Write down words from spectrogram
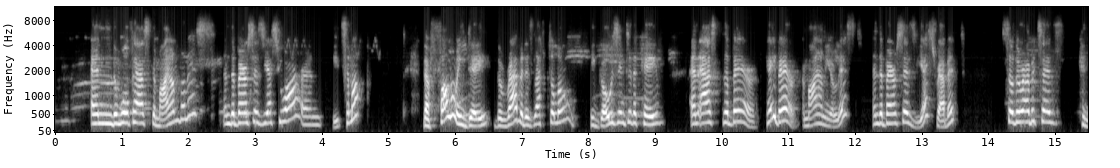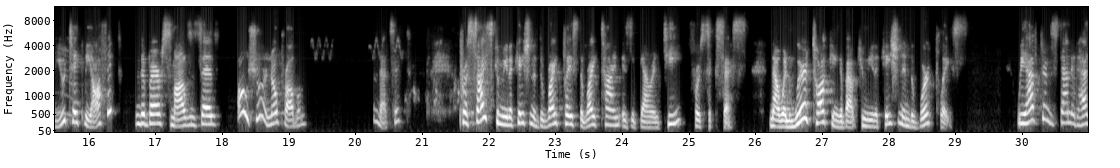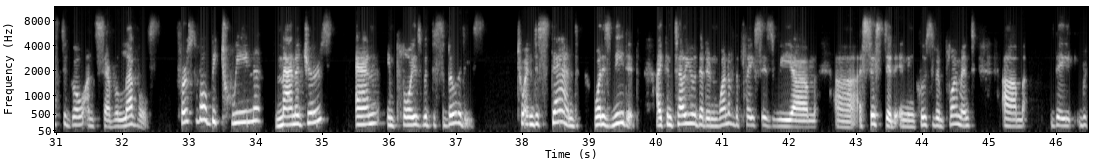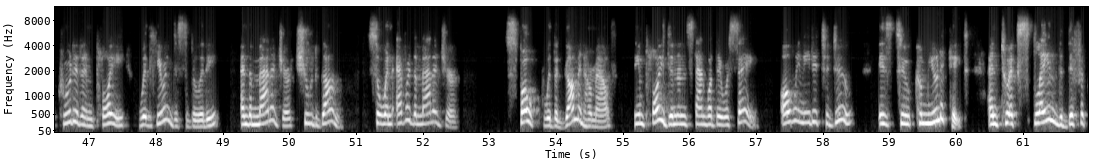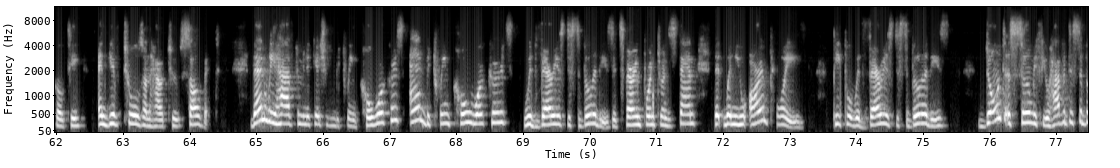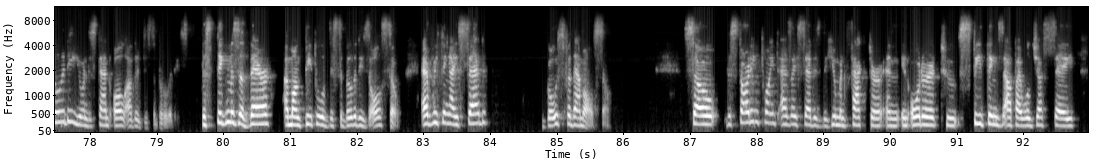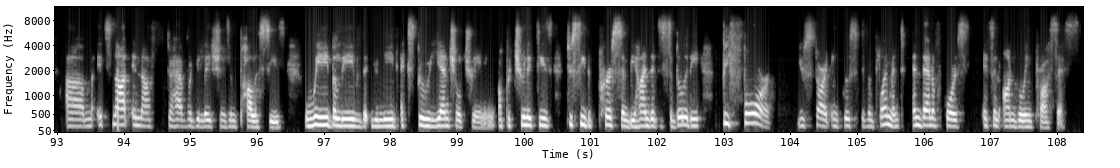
And the wolf asks, Am I on the list? And the bear says, Yes, you are, and eats him up. The following day, the rabbit is left alone. He goes into the cave and ask the bear, Hey, bear, am I on your list? And the bear says, Yes, rabbit. So the rabbit says, Can you take me off it? And the bear smiles and says, Oh, sure, no problem. And that's it. Precise communication at the right place, the right time is a guarantee for success. Now, when we're talking about communication in the workplace, we have to understand it has to go on several levels. First of all, between managers and employees with disabilities to understand what is needed. I can tell you that in one of the places we um, uh, assisted in inclusive employment, um, they recruited an employee with hearing disability and the manager chewed gum. So whenever the manager spoke with the gum in her mouth, the employee didn't understand what they were saying. All we needed to do is to communicate and to explain the difficulty and give tools on how to solve it. Then we have communication between coworkers and between coworkers with various disabilities. It's very important to understand that when you are employees, people with various disabilities, don't assume if you have a disability, you understand all other disabilities. The stigmas are there among people with disabilities also. Everything I said goes for them also. So the starting point, as I said, is the human factor. And in order to speed things up, I will just say um, it's not enough to have regulations and policies. We believe that you need experiential training, opportunities to see the person behind the disability before you start inclusive employment. And then, of course, it's an ongoing process.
